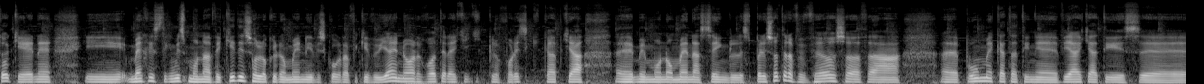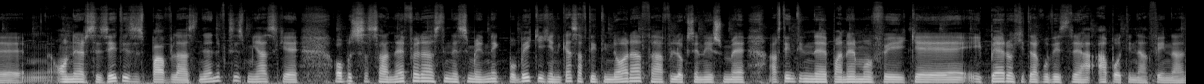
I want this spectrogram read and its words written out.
2008 και είναι η μέχρι στιγμής μοναδική της ολοκληρωμένη δισκογραφική δουλειά ενώ αργότερα έχει κυκλοφορήσει και κάποια ε, μεμονωμένα singles. Περισσότερα βεβαίως ε, θα ε, πούμε κατά τη ε, διάρκεια της ε, on air συζήτησης, παύλα συνέντευξης, μιας και όπως σας ανέφερα στην σημερινή εκπομπή και γενικά σε αυτή την ώρα θα φιλοξενήσουμε αυτή την ε, πανέμορφη και υπέροχη τραγουδίστρια από την Αθήνα,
